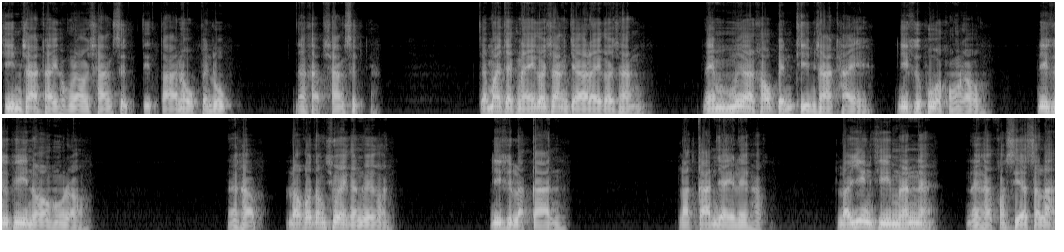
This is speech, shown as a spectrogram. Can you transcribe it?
ทีมชาติไทยของเราช้างศึกติดตาหน้าอกเป็นรูปนะครับ ช้างศึก จะมาจากไหนก็ช่างจะอะไรก็ช่าง ในเมื่อเขาเป็นทีมชาติไทย นี่คือพวกของเรา นี่คือพี่น้องของเรานะครับ เราก็ต้องช่วยกันไว้ก่อน นี่คือหลักการ หลักการใหญ่เลยครับ แล้วยิ่งทีมนั้นเนี่ยนะครับเขาเสียสละ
